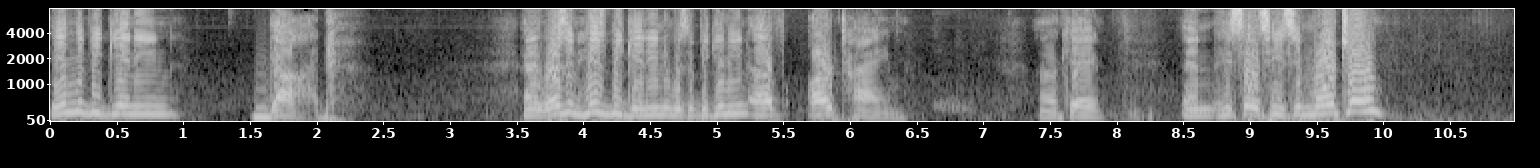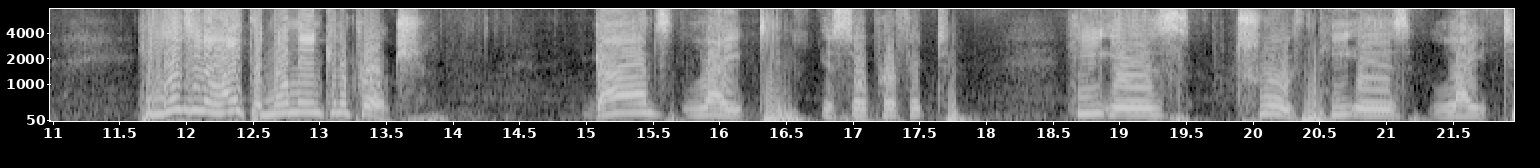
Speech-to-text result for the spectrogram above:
In the beginning, God. And it wasn't his beginning, it was the beginning of our time. Okay? And he says he's immortal. He lives in a light that no man can approach. God's light is so perfect. He is truth. He is light.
